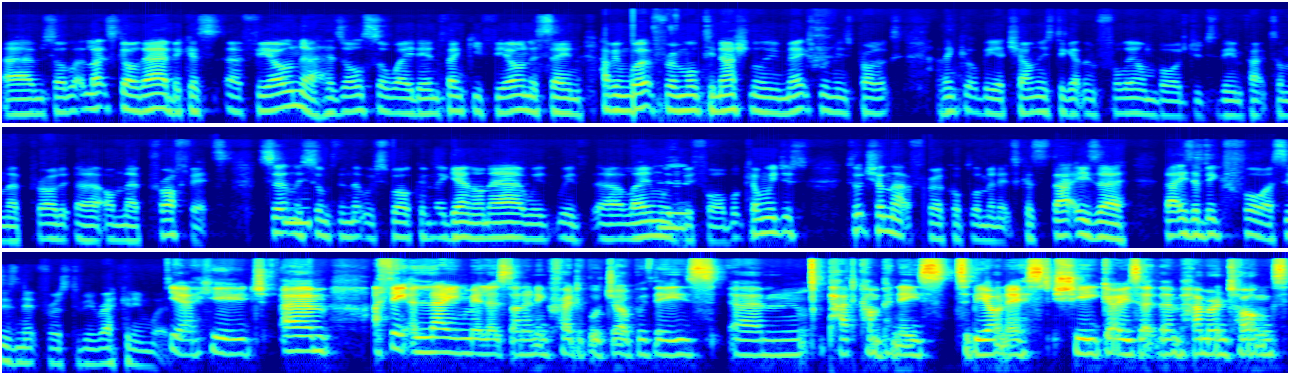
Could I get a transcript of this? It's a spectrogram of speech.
Um, so let- let's go there because uh, Fiona has also weighed in. Thank you, Fiona, saying having worked for a multinational who makes women's products, I think it'll be a challenge to get them fully on board due to the impact on their product uh, on their profits. Certainly something that we've spoken again on air with with uh, Elaine with Mm. before. But can we just touch on that for a couple of minutes because that is a that is a big force, isn't it, for us to be reckoning with? Yeah, huge. Um, I think Elaine Miller's done an incredible job with these um, pad companies. To be honest, she goes at them hammer and tongs.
